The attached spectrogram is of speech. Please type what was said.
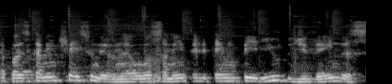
É basicamente é isso mesmo, né? O lançamento ele tem um período de vendas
